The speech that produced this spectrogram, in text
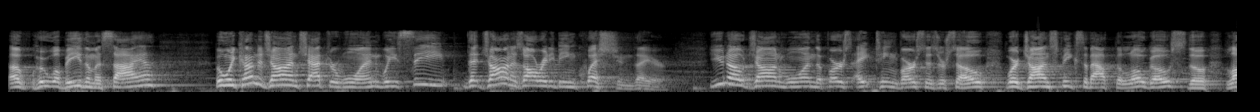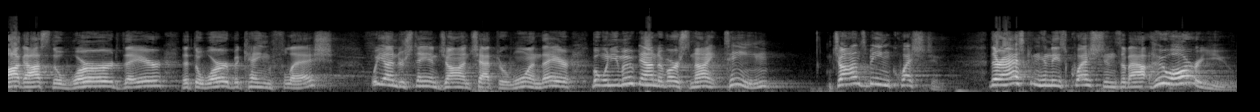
of who will be the Messiah. But when we come to John chapter 1, we see that John is already being questioned there. You know John 1, the first 18 verses or so, where John speaks about the Logos, the Logos, the Word there, that the Word became flesh. We understand John chapter 1 there, but when you move down to verse 19, John's being questioned. They're asking him these questions about who are you?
